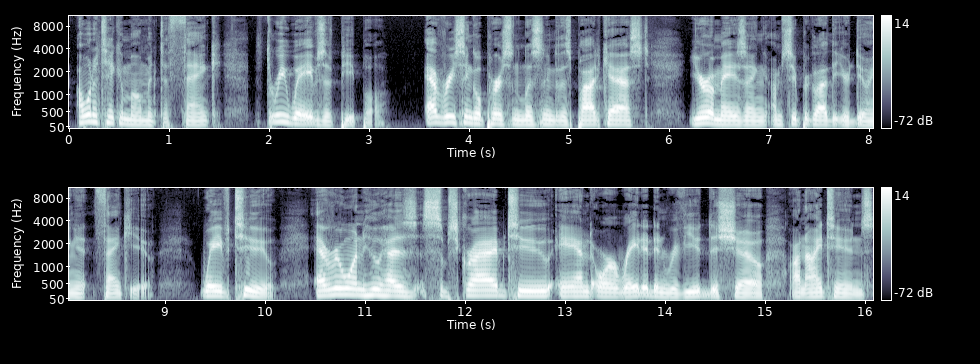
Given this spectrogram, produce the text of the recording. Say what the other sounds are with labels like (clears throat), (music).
I want to take a moment to thank three waves of people. Every single person listening to this podcast, you're amazing. I'm super glad that you're doing it. Thank you. Wave two, everyone who has subscribed to and or rated and reviewed this show on iTunes.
